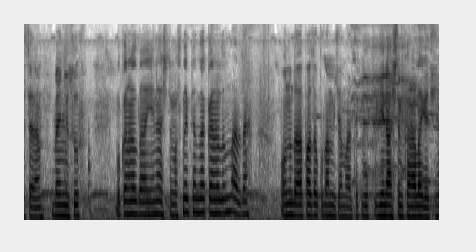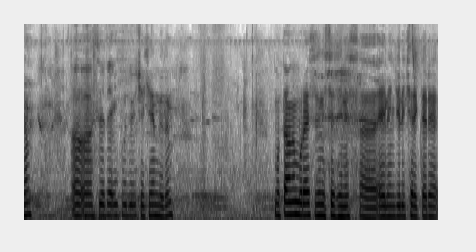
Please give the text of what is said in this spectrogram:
Selam ben Yusuf. Bu kanalı daha yeni açtım. Aslında bir tane daha kanalım var da onu daha fazla kullanmayacağım artık. Bu yeni açtığım kanala geçeceğim. Ee, size de ilk videoyu çekeyim dedim. Muhtemelen buraya sizin istediğiniz e, eğlenceli içerikleri,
